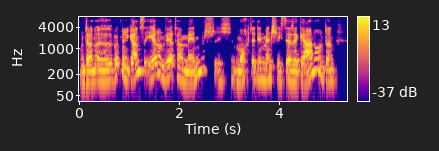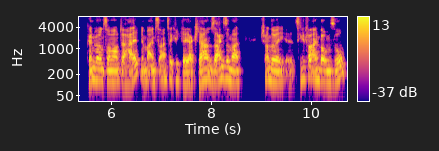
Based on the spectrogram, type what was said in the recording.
Und dann, also wirklich ein ganz ehrenwerter Mensch. Ich mochte den menschlich sehr, sehr gerne. Und dann können wir uns nochmal unterhalten. Im 1 zu 1, da kriegt er ja klar. Und sagen Sie mal, schauen Sie mal, Zielvereinbarung so.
